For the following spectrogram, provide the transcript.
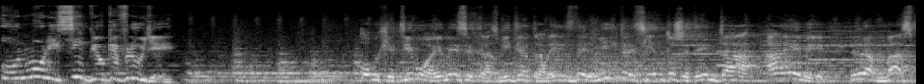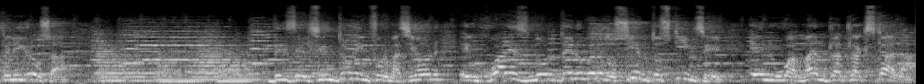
un municipio que fluye. Objetivo AM se transmite a través del 1370 AM, la más peligrosa. Desde el Centro de Información en Juárez Norte número 215, en Huamantla, Tlaxcala.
